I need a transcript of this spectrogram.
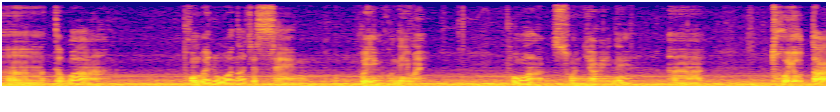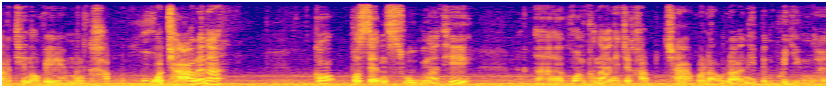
เอ่อแต่ว่าผมไม่รู้ว่าน่าจะแซงผู้หญิงคนนี้ไหม เพราะว่าส่วนใหญ่เนี่ย โตโยต้าที่นอร์เวย์มันขับโคตรช้าเลยนะ ก็เปอร์เซ็นต์สูงนะที่คนข้างหน้านี่จะขับช้ากว่าเรา แล้วอันนี้เป็นผู้หญิงด้วย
